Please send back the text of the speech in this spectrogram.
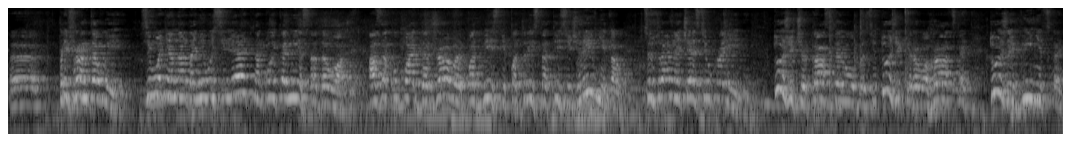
э, прифронтовые, сегодня надо не выселять на койко-место давать, а закупать державы по 200, по 300 тысяч гривников в центральной части Украины. Той же Черкасской области, той же Кировоградской, той же Винницкой.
